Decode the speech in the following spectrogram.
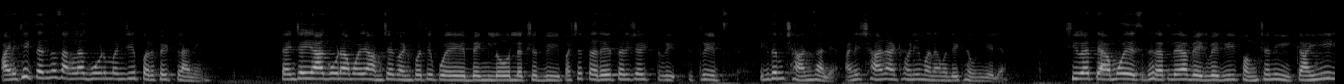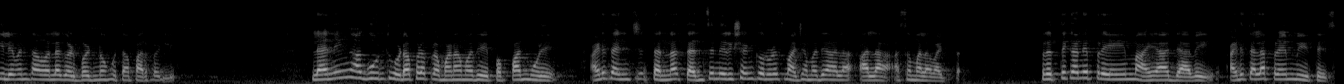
आणखी एक त्यांचा चांगला गुण म्हणजे परफेक्ट प्लॅनिंग. त्यांच्या या गुणामुळे आमच्या गणपतीपुळे बेंगलोर लक्षद्वीप अशा तऱ्हेतऱ्हेच्या ट्रि ट्रिप्स एकदम छान झाल्या आणि छान आठवणी मनामध्ये ठेवून गेल्या. शिवाय त्यामुळेच घरातल्या वेगवेगळी फंक्शनही काहीही इलेव्हन्थ आवरला गडबड न होता पार पडली. प्लॅनिंग हा गुण थोडाफार प्रमाणामध्ये पप्पांमुळे आणि त्यांचे त्यांना त्यांचं निरीक्षण करूनच माझ्यामध्ये आला आला असं मला वाटतं. प्रत्येकाने प्रेम माया द्यावे आणि त्याला प्रेम मिळतेच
